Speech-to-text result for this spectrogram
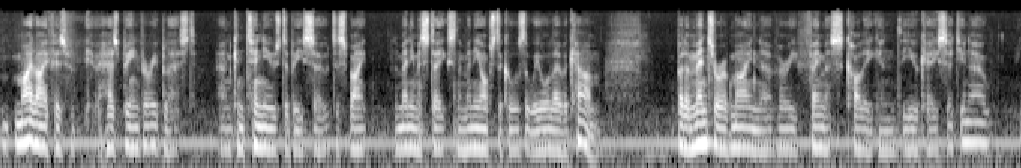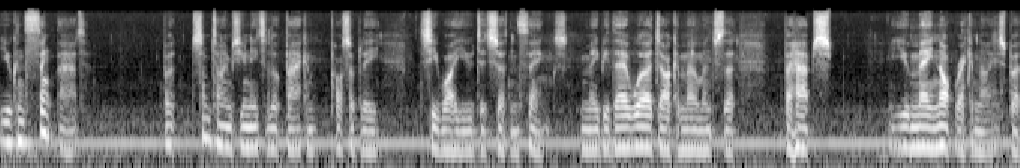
my life is has been very blessed and continues to be so despite the many mistakes and the many obstacles that we all overcome but a mentor of mine a very famous colleague in the UK said you know you can think that but sometimes you need to look back and possibly see why you did certain things. Maybe there were darker moments that perhaps you may not recognize, but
